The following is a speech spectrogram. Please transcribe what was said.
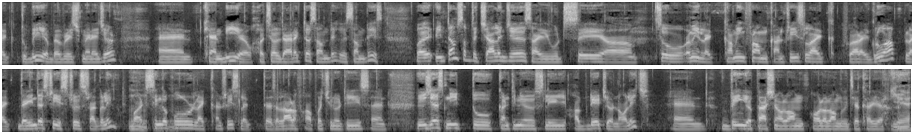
like to be a beverage manager and can be a hotel director someday some days. Well in terms of the challenges i would say um, so i mean like coming from countries like where i grew up like the industry is still struggling but singapore like countries like there's a lot of opportunities and you just need to continuously update your knowledge and bring your passion along all along with your career Yeah,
